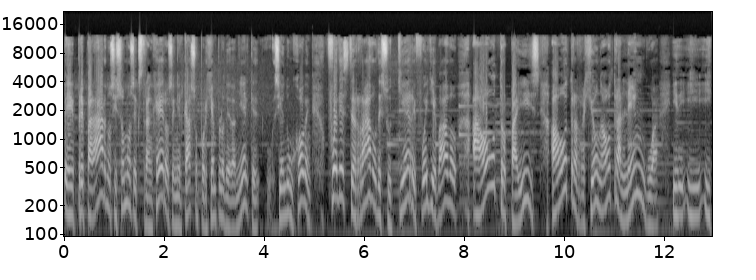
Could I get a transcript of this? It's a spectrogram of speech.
eh, prepararnos si somos extranjeros. En el caso, por ejemplo, de Daniel, que siendo un joven fue desterrado de su tierra y fue llevado a otro país, a otra región, a otra lengua, y, y,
